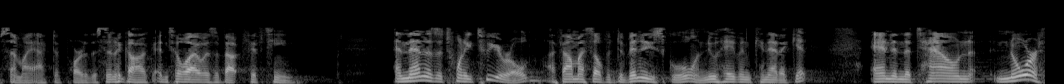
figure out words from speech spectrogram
semi-active part of the synagogue, until I was about 15. And then, as a 22-year-old, I found myself at divinity school in New Haven, Connecticut, and in the town north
